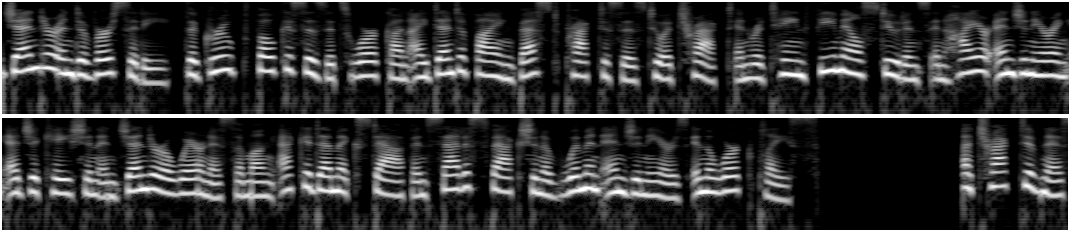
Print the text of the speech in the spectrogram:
Gender and Diversity – The group focuses its work on identifying best practices to attract and retain female students in higher engineering education and gender awareness among academic staff and satisfaction of women engineers in the workplace. Attractiveness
